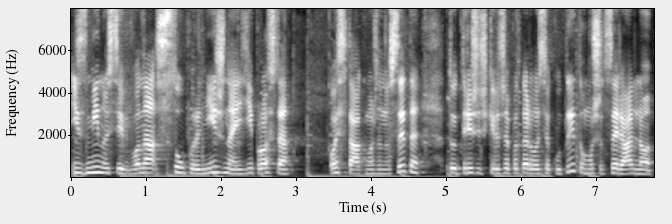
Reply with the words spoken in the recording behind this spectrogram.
Із мінусів вона супер ніжна, її просто ось так можна носити. Тут трішечки вже потерлися кути, тому що це реально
